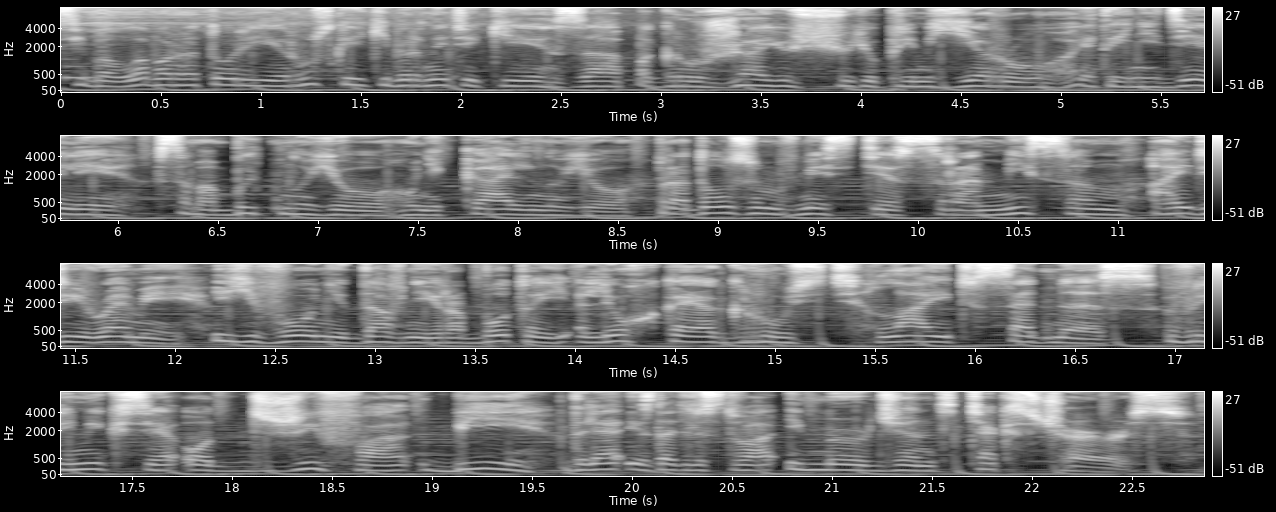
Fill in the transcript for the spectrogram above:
Спасибо лаборатории русской кибернетики за погружающую премьеру этой недели, самобытную, уникальную. Продолжим вместе с Рамисом Айди Реми и его недавней работой «Легкая грусть» Light Sadness в ремиксе от Джифа B для издательства Emergent Textures.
